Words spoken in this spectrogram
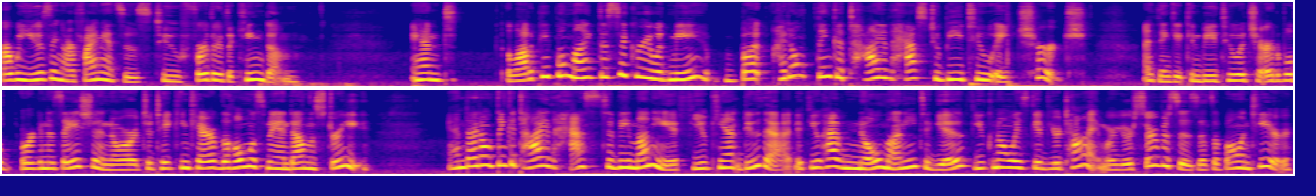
Are we using our finances to further the kingdom? And a lot of people might disagree with me, but I don't think a tithe has to be to a church. I think it can be to a charitable organization or to taking care of the homeless man down the street. And I don't think a tithe has to be money if you can't do that. If you have no money to give, you can always give your time or your services as a volunteer.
